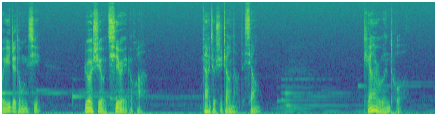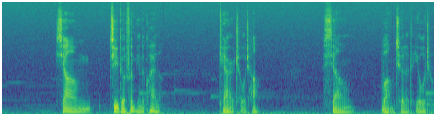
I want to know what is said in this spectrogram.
回忆这东西若是有气味的话那就是樟脑的香。甜而稳妥像记得分明的快乐甜而惆怅像忘却了的忧愁。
